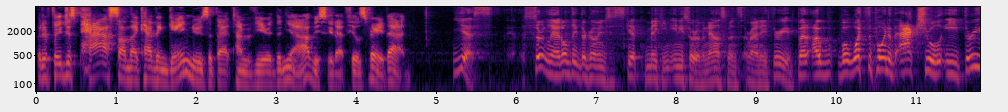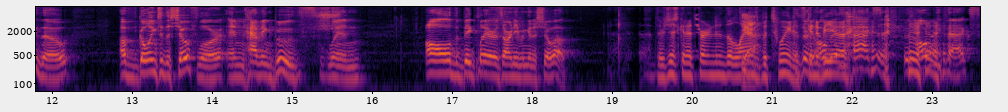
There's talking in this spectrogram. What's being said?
But if they just pass on like having game news at that time of year, then yeah, obviously that feels very bad. Yes, certainly. I don't think they're going to skip making any sort of announcements around E3. But I, well, what's the point of actual E3 though? Of going to the show floor and having booths when all the big players aren't even going to show up. They're just going to turn it into the lands Yeah. between. It's There's going to be a PAX. There's already PAX,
